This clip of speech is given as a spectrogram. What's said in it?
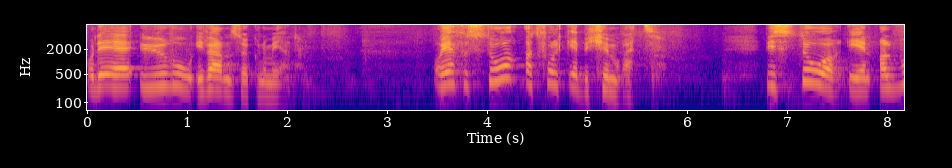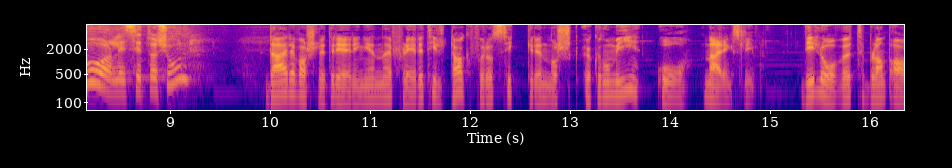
og det er uro i verdensøkonomien. Og jeg forstår at folk er bekymret. Vi står i en alvorlig situasjon. Der varslet regjeringen flere tiltak for å sikre norsk økonomi og næringsliv. De lovet bl.a.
